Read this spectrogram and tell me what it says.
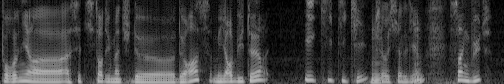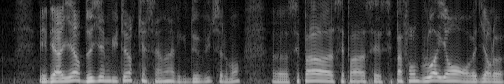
pour revenir à, à cette histoire du match de, de Reims, meilleur buteur, Mhm. j'ai réussi à le dire, Mhm. 5 buts. Et derrière, deuxième buteur, Kassama avec deux buts seulement. Euh, c'est pas, c'est pas, c'est, c'est pas flamboyant, on va dire. Le,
